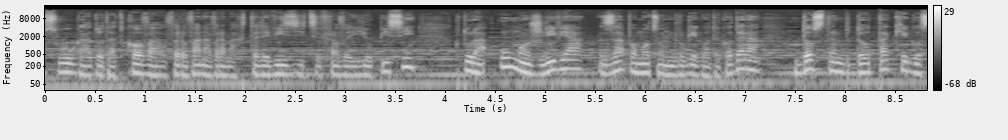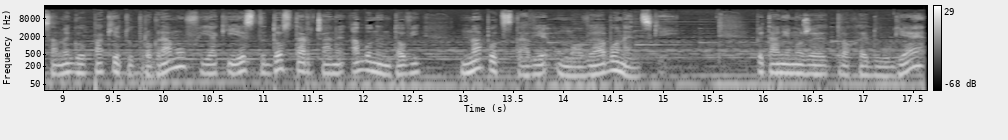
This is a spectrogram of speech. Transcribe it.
usługa dodatkowa oferowana w ramach telewizji cyfrowej UPC, która umożliwia za pomocą drugiego dekodera dostęp do takiego samego pakietu programów, jaki jest dostarczany abonentowi na podstawie umowy abonenckiej. Pytanie może trochę długie,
